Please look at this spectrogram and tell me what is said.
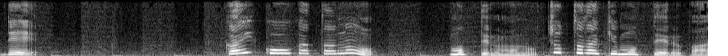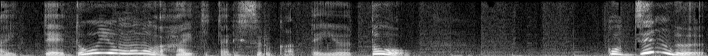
で外向型の持ってるものちょっとだけ持っている場合ってどういうものが入ってたりするかっていうとこう全部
